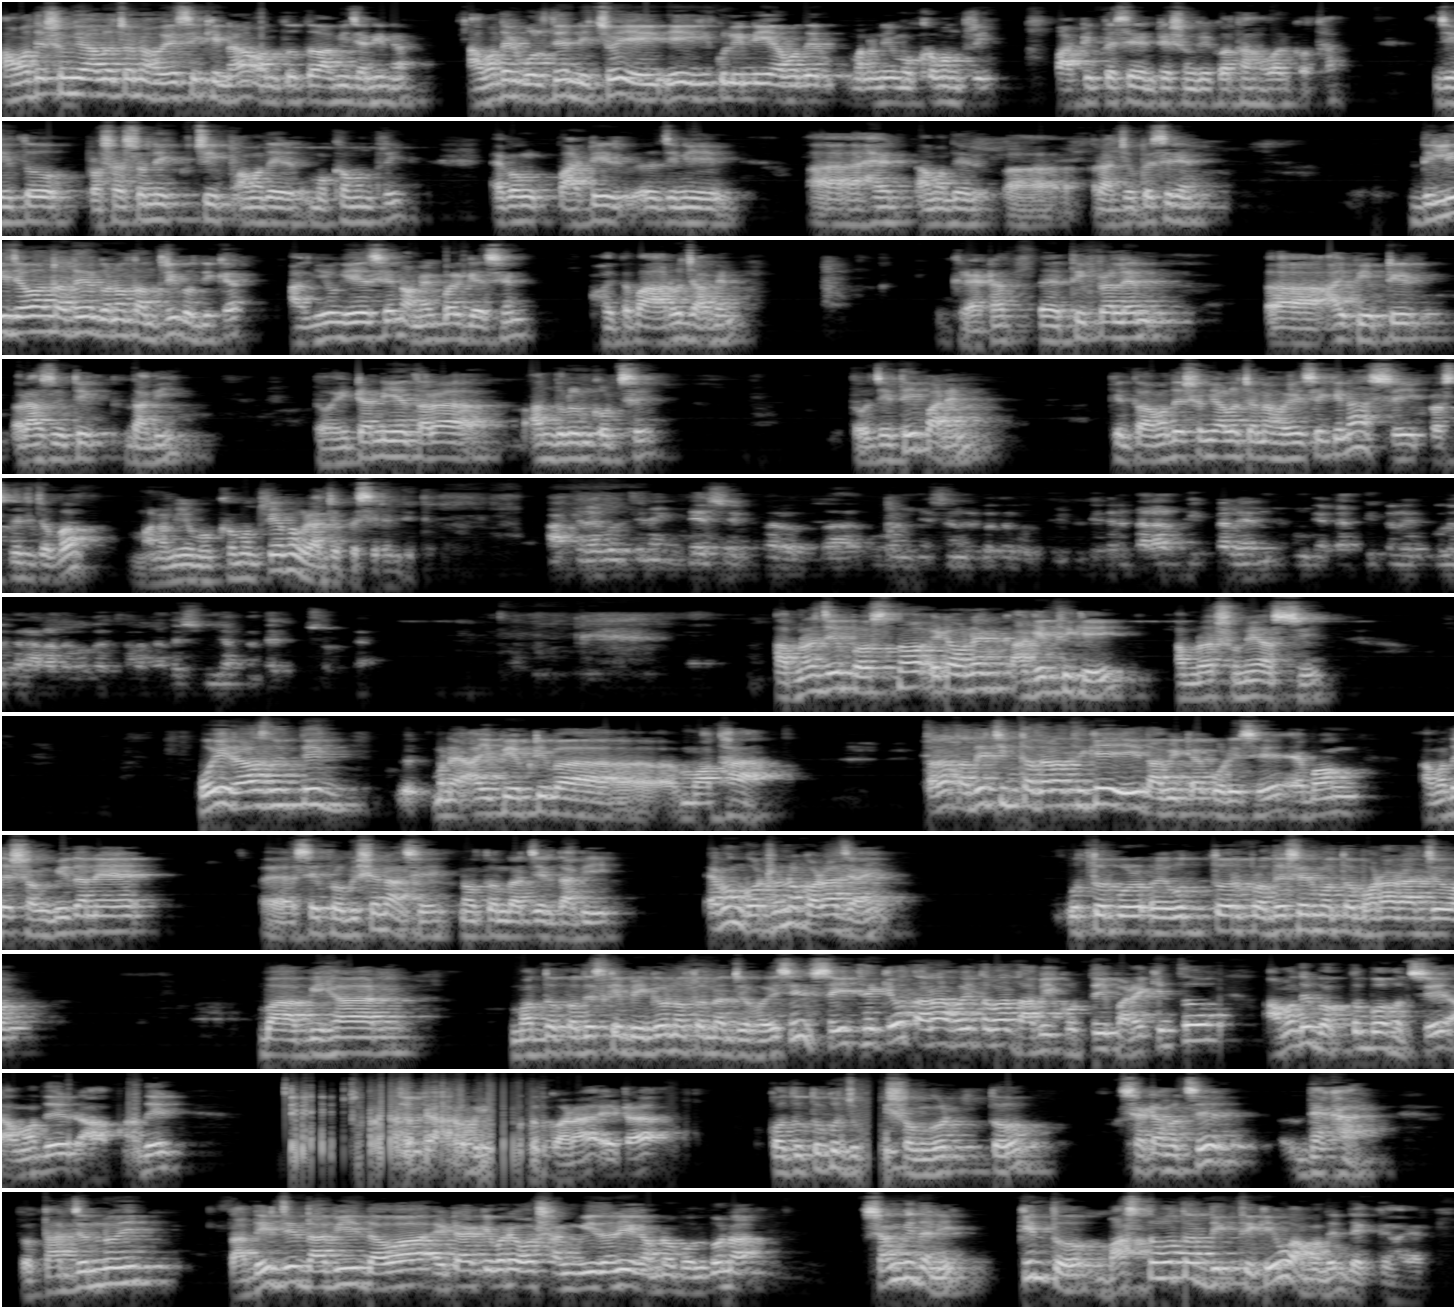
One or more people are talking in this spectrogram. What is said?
আমাদের সঙ্গে আলোচনা হয়েছে কিনা অন্তত আমি জানি না। আমাদের বলতে নিশ্চয়ই এই এইগুলি নিয়ে আমাদের মাননীয় মুখ্যমন্ত্রী পার্টি প্রেসিডেন্টের সঙ্গে কথা হওয়ার কথা। যেহেতু প্রশাসনিক চিফ আমাদের মুখ্যমন্ত্রী এবং পার্টির যিনি হেড আমাদের রাজ্য প্রেসিডেন্ট দিল্লি যাওয়া তাদের গণতান্ত্রিক অধিকার। আগেও গিয়েছেন, অনেকবার গেছেন, হয়তোবা আরও যাবেন। গ্রেটা ত্রিপ্রালেন আইপিএফটির রাজনৈতিক দাবি। তো এটা নিয়ে তারা আন্দোলন করছে। তো যেতেই পারেন, কিন্তু আমাদের সঙ্গে আলোচনা হয়েছে কিনা সেই প্রশ্নের জবাব মাননীয় মুখ্যমন্ত্রী এবং রাজ্য প্রেসিডেন্ট দিতে। আপনারা বলছেন এক দেশ এক ভারত বা ওয়ান নেশনের কথা বলছেন যেখানে তারা টিকালেন এবং এটা টিকালেন বলে তারা আলাদা ভাবে ছাড়া তাদের সঙ্গে আপনাদের সরকার? আপনার যে প্রশ্ন এটা অনেক আগে থেকেই আমরা শুনে আসছি। ওই রাজনৈতিক মানে আইপিএফটি বা মথা তারা তাদের চিন্তাধারা থেকে এই দাবিটা করেছে এবং আমাদের সংবিধানে সে প্রভিশন আছে নতুন রাজ্যের দাবি। এবং গঠনও করা যায়। উত্তর উত্তর প্রদেশের মতো ভরা রাজ্য বা বিহার, মধ্যপ্রদেশকে ভেঙেও নতুন রাজ্য হয়েছে, সেই থেকেও তারা হয়তো বা দাবি করতেই পারে। কিন্তু আমাদের বক্তব্য হচ্ছে, আমাদের, আপনাদের আরও বিভক্ত করা, এটা কতটুকু যুক্তিসঙ্গত, সেটা হচ্ছে দেখার। তো তার জন্যই তাদের যে দাবি দেওয়া, এটা একেবারে অসাংবিধানিক, আমরা বলব না সাংবিধানিক, কিন্তু বাস্তবতার দিক থেকেও আমাদের দেখতে হয় আর কি।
